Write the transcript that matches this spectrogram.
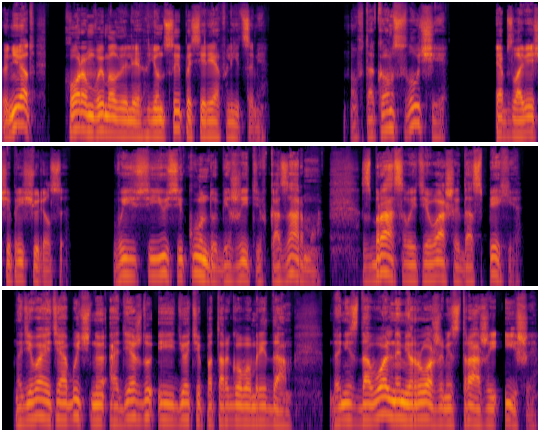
«Нет», — хором вымолвили юнцы, посерев лицами. «Ну, в таком случае...» — Эп зловеще прищурился. «Вы сию секунду бежите в казарму, сбрасываете ваши доспехи, надеваете обычную одежду и идете по торговым рядам, да не с довольными рожами стражей Иши,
